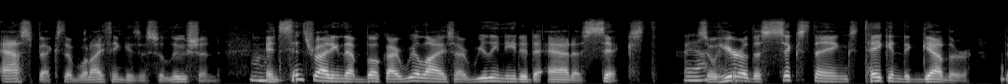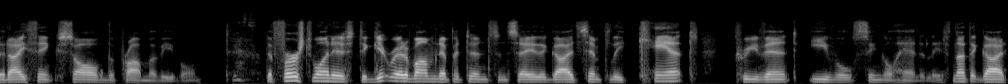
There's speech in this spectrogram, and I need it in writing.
aspects of what I think is a solution. Mm-hmm. And since writing that book, I realized I really needed to add a sixth. Oh, yeah. So here are the six things taken together that I think solve the problem of evil. Yes. The first one is to get rid of omnipotence and say that God simply can't prevent evil single handedly. It's not that God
